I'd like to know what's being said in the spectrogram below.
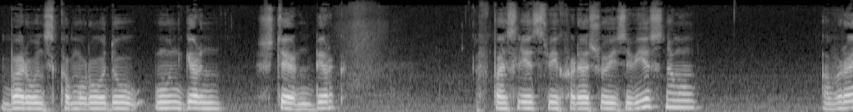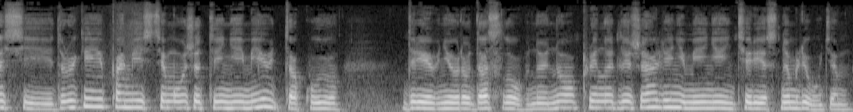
баронскому роду Унгерн-Штернберг, впоследствии хорошо известному в России. Другие поместья, может, и не имеют такую древнюю родословную, но принадлежали не менее интересным людям.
